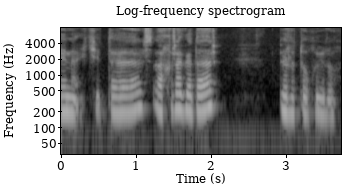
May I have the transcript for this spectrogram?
Yenə 2 dərs. Axıra qədər belə toxuyuruq.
